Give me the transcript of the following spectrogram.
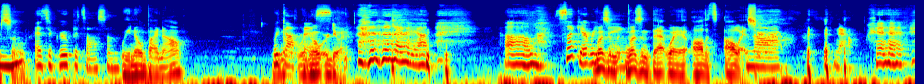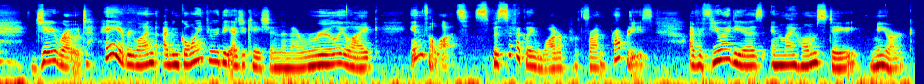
so As a group, it's awesome. we know by now We know- got we this. know what we're doing yeah. Um, it's like everything. wasn't wasn't that way all the always No. no. Jay wrote, Hey everyone, I've been going through the education and I really like infill lots, specifically waterfront properties. I have a few ideas in my home state, New York,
